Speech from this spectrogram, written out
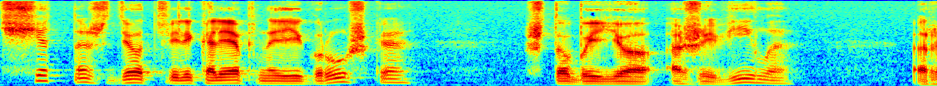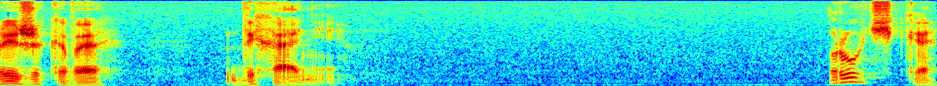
тщетно ждет великолепная игрушка, чтобы ее оживило рыжиково дыхание. Ручка.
